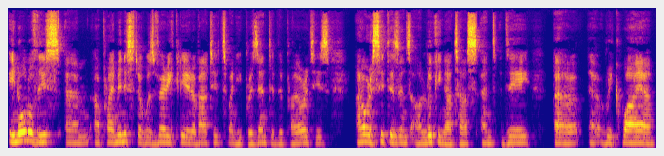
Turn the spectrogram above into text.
in all of this, um, our prime minister was very clear about it when he presented the priorities. Our citizens are looking at us and they uh, uh, require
